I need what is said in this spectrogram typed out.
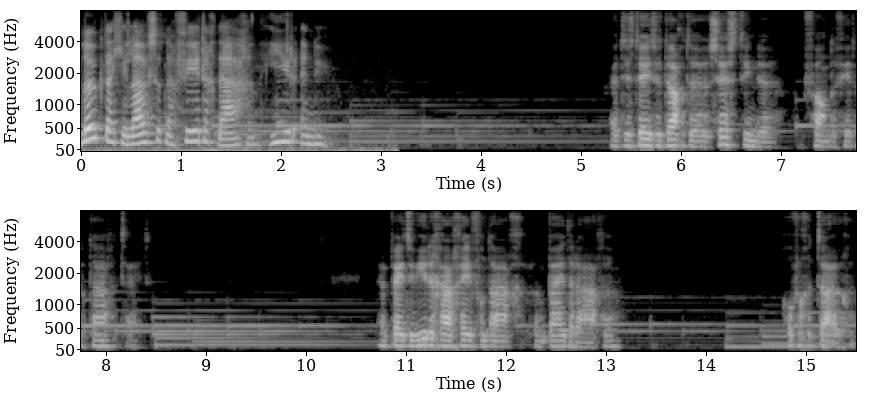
Leuk dat je luistert naar 40 dagen hier en nu. Het is deze dag de 16e van de 40 dagen tijd. En Peter Wiedega geeft vandaag een bijdrage over getuigen.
